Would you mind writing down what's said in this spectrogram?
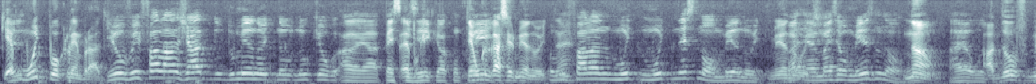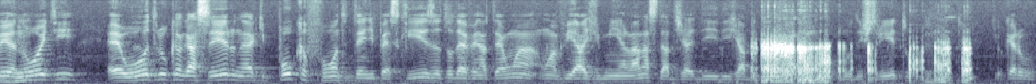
que é muito pouco lembrado. Eu ouvi falar já do, do Meia-Noite, no, no, que eu a, a pesquisei, É que eu acompanhei. Tem um cangaceiro Meia-Noite, Eu ouvi né? falando muito, muito nesse nome, Meia-Noite. Meia-Noite. Mas, é, mas é o mesmo, não? Não. Ah, é outro. Adolfo Meia-Noite é outro cangaceiro, né? Que pouca fonte tem de pesquisa. Estou devendo até uma, uma viagem minha lá na cidade de, de, Jabitacá, no, distrito. Que eu quero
